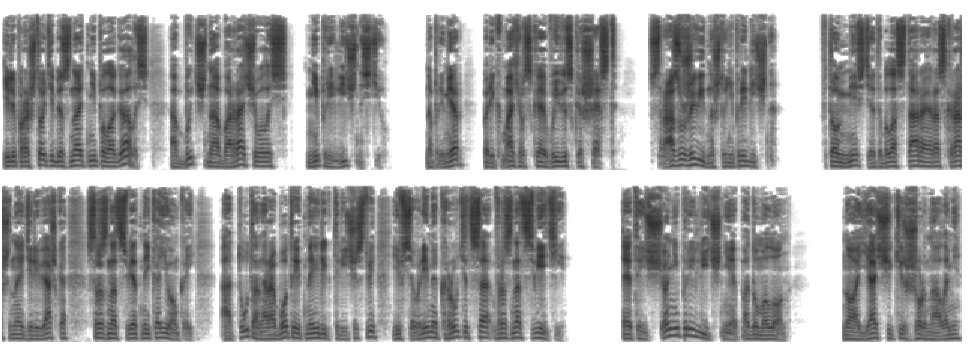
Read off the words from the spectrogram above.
или про что тебе знать не полагалось, обычно оборачивалось неприличностью. Например, парикмахерская вывеска «Шест». Сразу же видно, что неприлично. В том месте это была старая раскрашенная деревяшка с разноцветной каемкой, а тут она работает на электричестве и все время крутится в разноцветии. «Это еще неприличнее», — подумал он. «Ну а ящики с журналами?»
